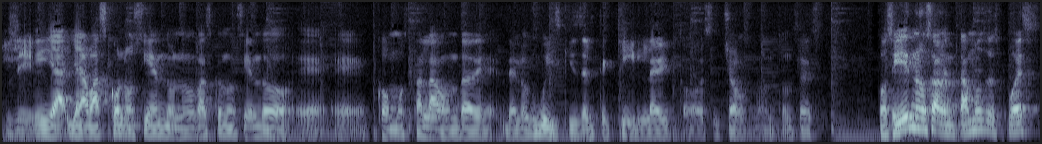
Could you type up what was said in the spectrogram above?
Pues sí. Y ya, ya vas conociendo, ¿no? Vas conociendo eh, eh, cómo está la onda de, de, los whiskies, del tequila y todo ese show, ¿no? Entonces, pues sí, nos aventamos después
